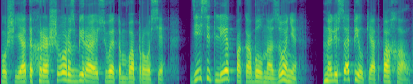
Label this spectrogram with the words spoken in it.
Уж я-то хорошо разбираюсь в этом вопросе. Десять лет, пока был на зоне, на лесопилке отпахал.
